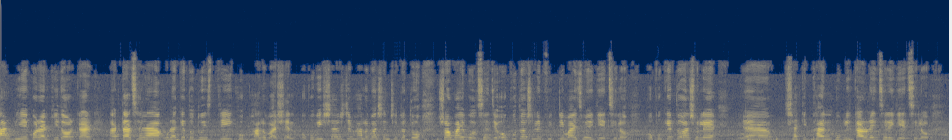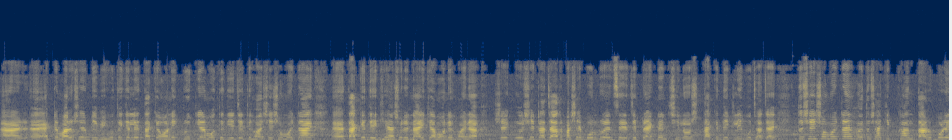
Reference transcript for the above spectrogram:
আর বিয়ে করার কি দরকার? আর তাছাড়া ওনাকে তো দুই স্ত্রী খুব ভালোবাসেন। অপু বিশ্বাস যে ভালোবাসেন সেটা তো সবাই বলছেন যে, অপু তো আসলে ফিফটিমাইজ হয়ে গিয়েছিল। অপুকে তো আসলে শাকিব খান বুবলির কারণেই ছেড়ে গিয়েছিল। আর একটা মানুষের বেবি হতে গেলে তাকে অনেক প্রক্রিয়ার মধ্যে দিয়ে যেতে হয়। সেই সময়টায় তাকে দেখে আসলে নায়িকা মনে হয় না। সে, সেটা যার পাশে বোন রয়েছে যে প্রেগনেন্ট ছিল, তাকে দেখলেই বোঝা যায়। তো সেই সময়টায় হয়তো শাকিব খান তার উপরে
